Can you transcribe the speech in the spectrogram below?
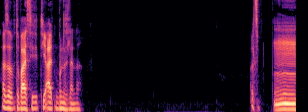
Also du weißt, die, die alten Bundesländer. Also Mm,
